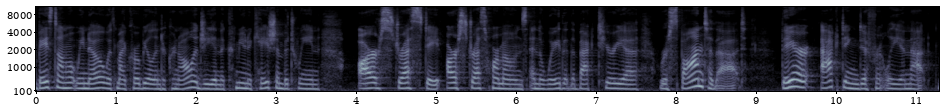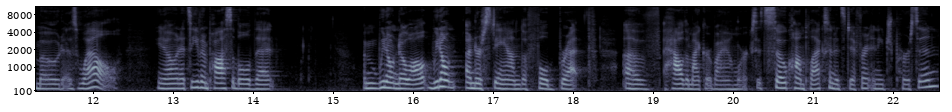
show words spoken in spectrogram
based on what we know with microbial endocrinology and the communication between our stress state, our stress hormones, and the way that the bacteria respond to that, they are acting differently in that mode as well. You know, and it's even possible that I mean, we don't know all, we don't understand the full breadth of how the microbiome works. It's so complex and it's different in each person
